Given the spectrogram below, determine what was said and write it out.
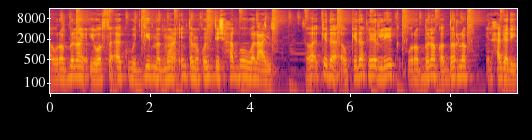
أو ربنا يوفقك وتجيب مجموع أنت ما كنتش حابه ولا عايزه. سواء كده أو كده خير ليك وربنا قدر لك الحاجة دي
